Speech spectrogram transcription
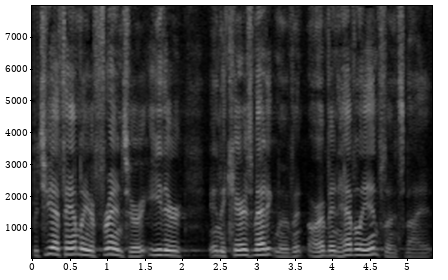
but you have family or friends who are either in the charismatic movement or have been heavily influenced by it.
